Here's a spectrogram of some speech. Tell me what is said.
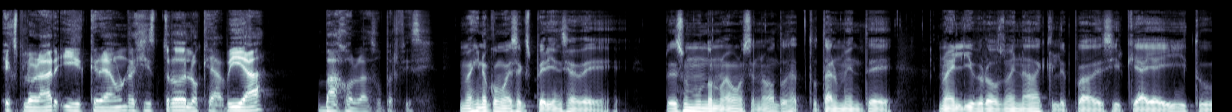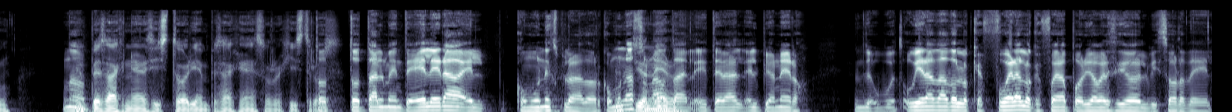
explorar y crear un registro de lo que había bajo la superficie. Imagino como esa experiencia de... pues, es un mundo nuevo, ¿no? O sea, totalmente... No hay libros, no hay nada que le pueda decir que hay ahí y tú No, a generar esa historia, empezar a generar esos to- registros. totalmente. Él era el como un explorador, como El un astronauta, literal, el pionero. Hubiera dado lo que fuera, lo que fuera por yo haber sido el visor de él.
